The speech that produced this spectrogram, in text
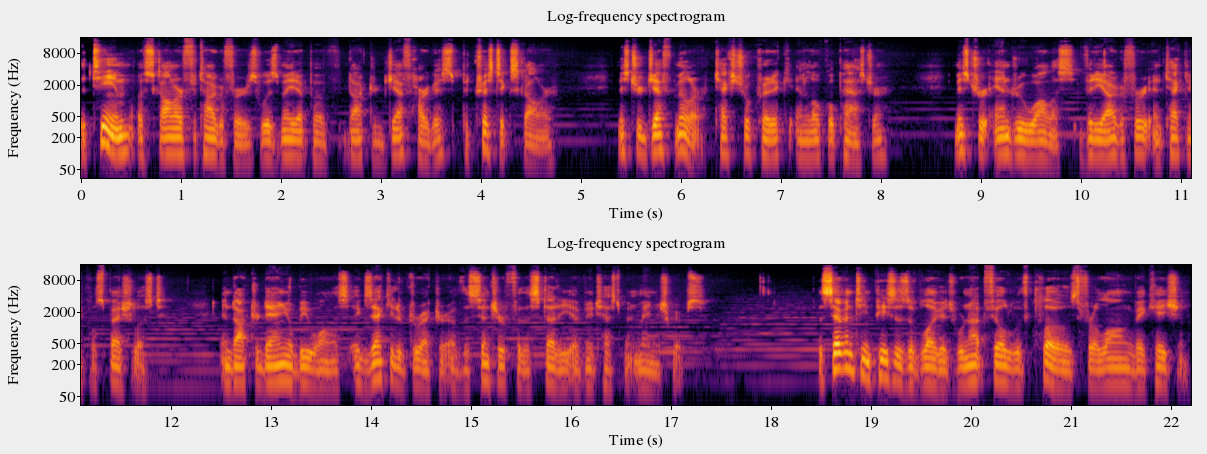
The team of scholar photographers was made up of Dr. Jeff Hargis, patristic scholar, Mr. Jeff Miller, textual critic and local pastor, Mr. Andrew Wallace, videographer and technical specialist, and Dr. Daniel B. Wallace, executive director of the Center for the Study of New Testament Manuscripts. The 17 pieces of luggage were not filled with clothes for a long vacation.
